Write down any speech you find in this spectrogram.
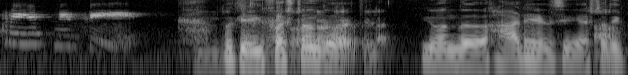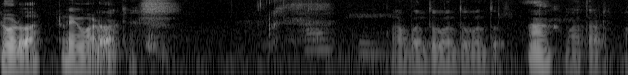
ಪ್ರಯತ್ನಿಸಿ. ಓಕೆ ಈಗ ಫಸ್ಟ್ ಒಂದು ಈ ಒಂದು ಹಾಡು ಹೇಳಿಸಿ ಎಷ್ಟೊತ್ತಿಗೆ ನೋಡುವ ಟ್ರೈ ಮಾಡುವ. ಓಕೆ. ಬಂತು ಬಂತು ಬಂತು. ಹಾಂ. ಮಾತಾಡ್ರಪ್ಪ.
